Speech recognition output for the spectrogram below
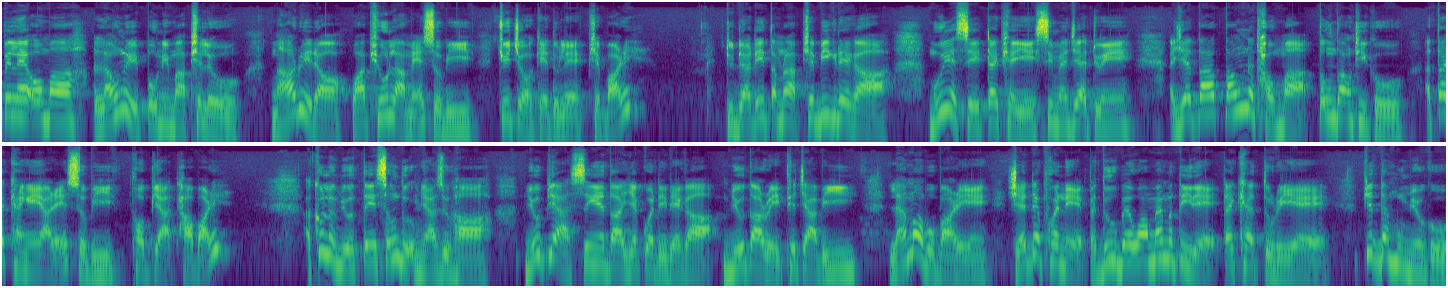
ပင်လယ်အော်မှာအလောင်းတွေပုံနေမှာဖြစ်လို့ငါးတွေတော့ဝါဖြိုးလာမယ်ဆိုပြီးကြွေးကြော်ခဲ့သူလည်းဖြစ်ပါတယ်။ဒူတာတေသမရဖြစ်ပြီးကတည်းကမူရစ်စေးတိုက်ဖြတ်ရေးစီမံချက်အတွင်းအရက်သား12000မှ3000အထိကိုအသက်ခံခဲ့ရတယ်ဆိုပြီးဖော်ပြထားပါတယ်။ အခုလိုမျိုးတေဆုံးသူအများစုဟာမြို့ပြစင်ရသားရက်ွက်တွေတဲကအမျိုးသားတွေဖြစ်ကြပြီးလမ်းမပေါ်ပါရင်ရဲတပ်ဖွဲ့နဲ့ဘသူဘယ်ဝါမှန်းမသိတဲ့တိုက်ခတ်သူတွေရဲ့ပြစ်တက်မှုမျိုးကို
